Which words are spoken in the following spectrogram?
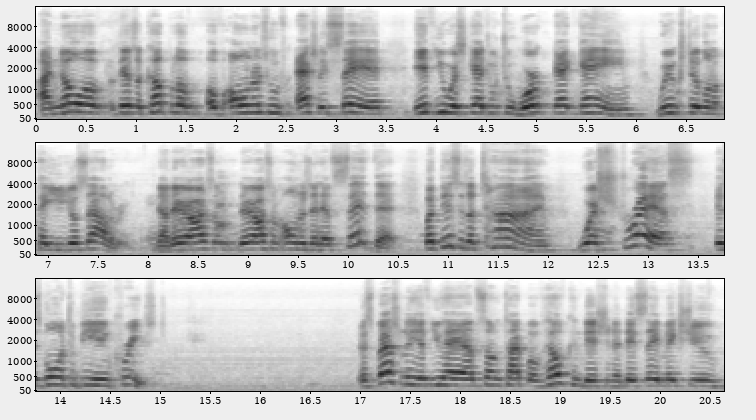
I know of, there's a couple of, of owners who've actually said if you were scheduled to work that game, we're still going to pay you your salary. Now there are some there are some owners that have said that, but this is a time where stress is going to be increased especially if you have some type of health condition that they say makes you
